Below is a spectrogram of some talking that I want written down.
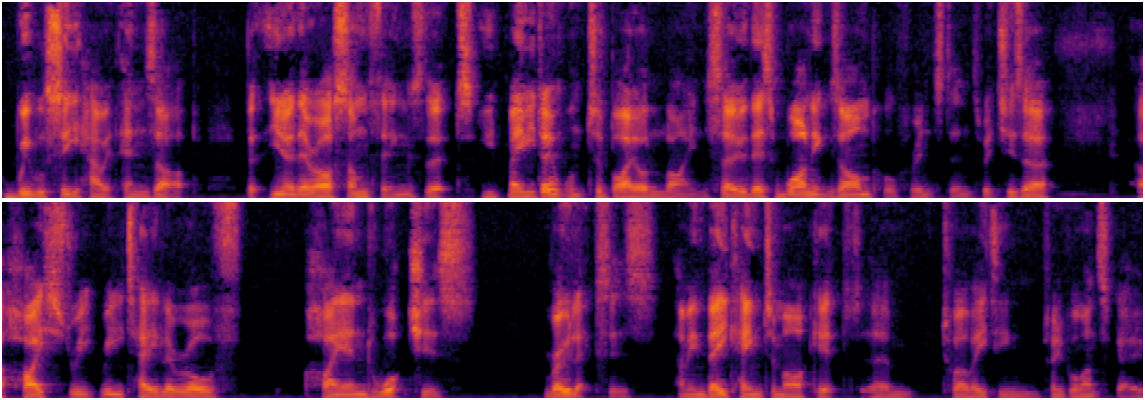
We will see how it ends up. But you know, there are some things that you maybe don't want to buy online. So there's one example, for instance, which is a a high street retailer of high end watches, Rolexes. I mean, they came to market um, 12, 18, 24 months ago,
